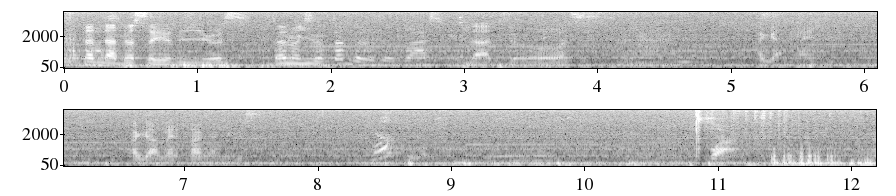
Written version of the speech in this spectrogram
Kita dados serius. Dados. Agak naik. Agak naik tangan, guys. Wah. Dados.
